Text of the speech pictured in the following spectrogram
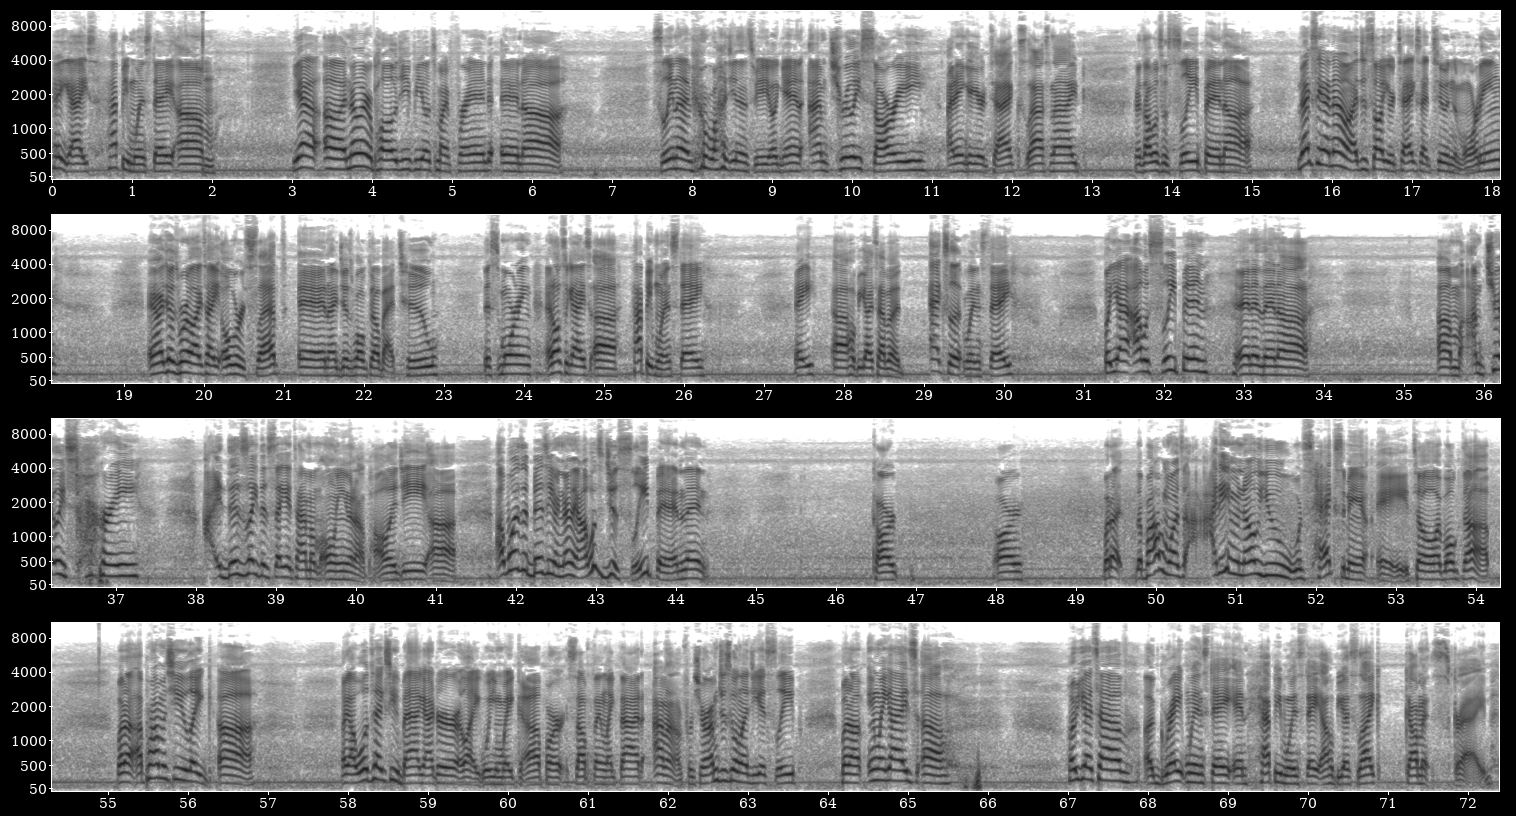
Hey guys, happy Wednesday. Um, yeah, uh, another apology video to my friend and uh, Selena. If you're watching this video again, I'm truly sorry I didn't get your text last night because I was asleep. And uh, next thing I know, I just saw your text at two in the morning, and I just realized I overslept and I just woke up at two this morning. And also, guys, uh, happy Wednesday. Hey, I uh, hope you guys have a excellent Wednesday. But yeah, I was sleeping, and, and then uh, um, I'm truly sorry. I, this is like the second time I'm owing you an apology. Uh, I wasn't busy or nothing. I was just sleeping, and then car, car. But uh, the problem was I didn't even know you was texting me until I woke up. But uh, I promise you, like, uh, like I will text you back after like when you wake up or something like that. I don't know for sure. I'm just gonna let you get sleep. But uh, anyway, guys, uh, hope you guys have a great Wednesday and happy Wednesday. I hope you guys like, comment, subscribe.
